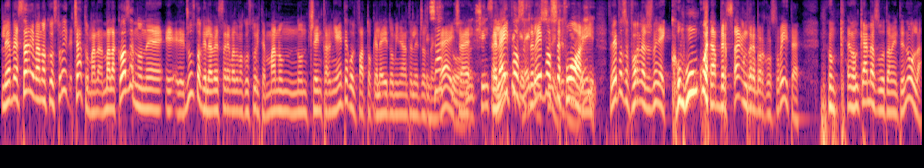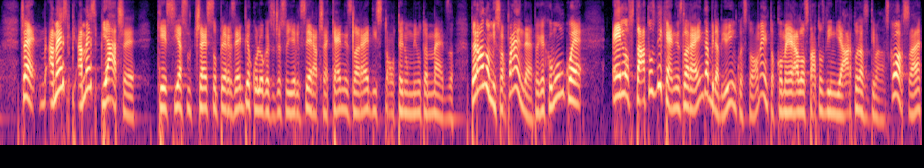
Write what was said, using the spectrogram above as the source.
le, avversarie vanno costruite. Certo, ma la, ma la cosa non è, è. è giusto che le avversarie vadano costruite, ma non, non c'entra niente col fatto che lei è dominante nel Judgment Esatto, Day. Cioè, se lei fosse, lei se lei fosse fuori, Day. se lei fosse fuori dal Judgment Day, comunque le avversarie andrebbero costruite. Non, non cambia assolutamente nulla. Cioè, a me, a me spiace che sia successo, per esempio, quello che è successo ieri sera, cioè Candice LeRae distrutta in un minuto e mezzo. Però non mi sorprende, perché comunque è lo status di Candice LeRae in WWE in questo momento, come era lo status di Indy Hartwell la settimana scorsa. eh.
